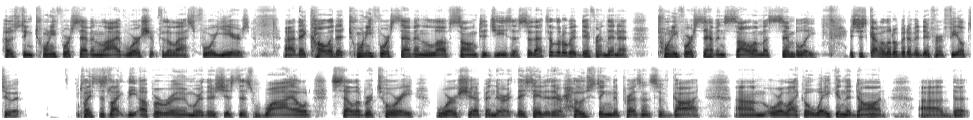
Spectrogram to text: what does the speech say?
hosting 24-7 live worship for the last four years uh, they call it a 24-7 love song to jesus. So that's a little bit different than a 24-7 solemn assembly. It's just got a little bit of a different feel to it places like the upper room where there's just this wild celebratory worship and they're they say that they're hosting the presence of god. Um, or like Awaken the Dawn uh, the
